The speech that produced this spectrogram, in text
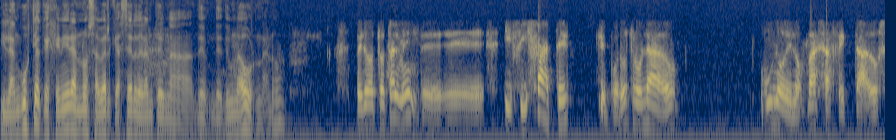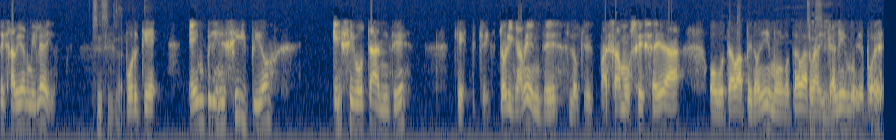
y la angustia que genera no saber qué hacer delante de una, de, de- de una urna, ¿no? Pero totalmente. eh, y fíjate que por otro lado, uno de los más afectados es Javier Milei, Sí, sí, claro. porque en principio ese votante, que, que históricamente lo que pasamos esa edad, o votaba peronismo, o votaba Sí, radicalismo y después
